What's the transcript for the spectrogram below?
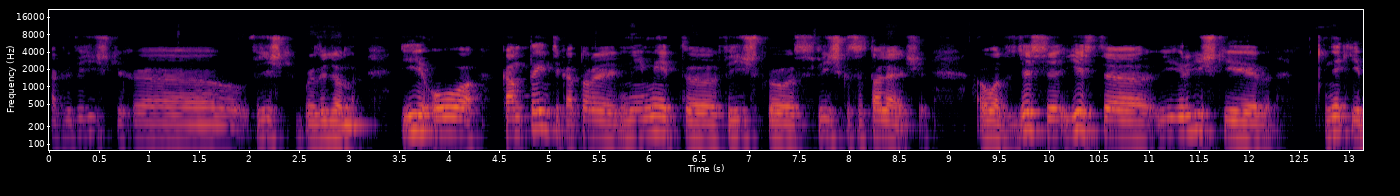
как физических, э, физических произведенных, и о контенте, который не имеет э, физическую, физической составляющей. Вот. Здесь есть юридические некие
